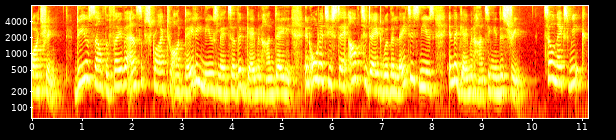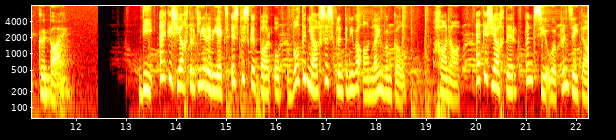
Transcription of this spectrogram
Watching. Do yourself the favor and subscribe to our daily newsletter, The Game and Hunt Daily, in order to stay up to date with the latest news in the game and hunting industry. Till next week, goodbye. Die Ek is Jagter klere reeks is beskikbaar op Wiltenjag se splinternuwe aanlyn winkel. Gaan na ekisjagter.co.za.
